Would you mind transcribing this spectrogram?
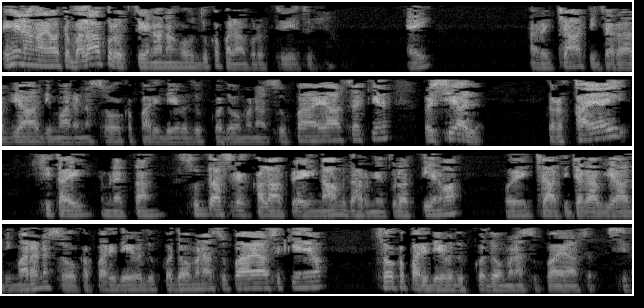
එහෙනම් අයවත බලාපොරොත්තු වෙනවා නම් ඔහු දුක බලාපොරොත්තු යුතුයි. ඇයි? අර ජාති ජරා ව්‍යාධි මරණ ශෝක පරිදේව දුක්ඛ දෝමනස් උපායාස කියන ඔය සියල්ල. තර කයයි සිතයි එහෙම නැත්නම් සුද්දාශ්‍රක කලාපයයි නාම ධර්මයේ තුලක් තියෙනවා. ඔය ජාති ජරා ව්‍යාධි මරණ ශෝක පරිදේව දුක්ඛ දෝමනස් උපායාස කියන ඒවා. ශෝක පරිදේව දුක්ඛ දෝමනස් උපායාස සිත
